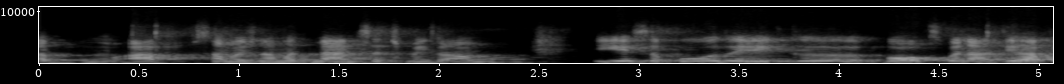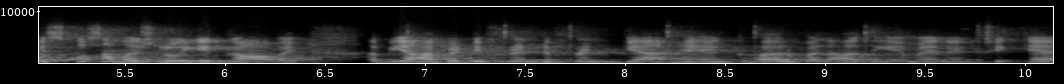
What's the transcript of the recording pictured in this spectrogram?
अब आप समझना मत मैम सच में गाँव, ये सपोज़ एक बॉक्स बनाती है, आप इसको समझ लो, ये गाँव है। अब यहाँ पे डिफरेंट डिफरेंट क्या है? घर बना दिए मैंने, ठीक है?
